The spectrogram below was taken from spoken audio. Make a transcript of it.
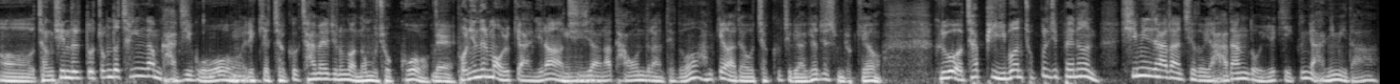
어 정 치인들도 좀 더 책임감 가지고 이렇게 적극 참여해 주는 건 너무 좋고 네. 본인들만 올 게 아니라 지지자나 당원들한테도 함께 가자고 적극적으로 이야기해 줬으면 좋게요. 그리고 어차피 이번 촛불 집회는 시민사단체도 야당도 이렇게 이끈 게 아닙니다.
